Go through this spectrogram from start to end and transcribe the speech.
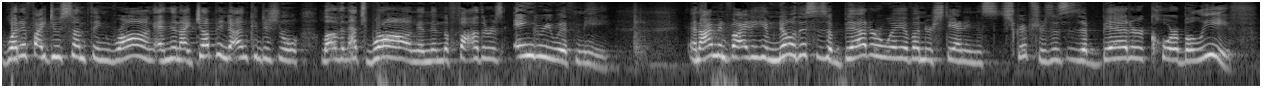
what if I do something wrong and then I jump into unconditional love and that's wrong and then the Father is angry with me? And I'm inviting him, no, this is a better way of understanding the scriptures. This is a better core belief.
